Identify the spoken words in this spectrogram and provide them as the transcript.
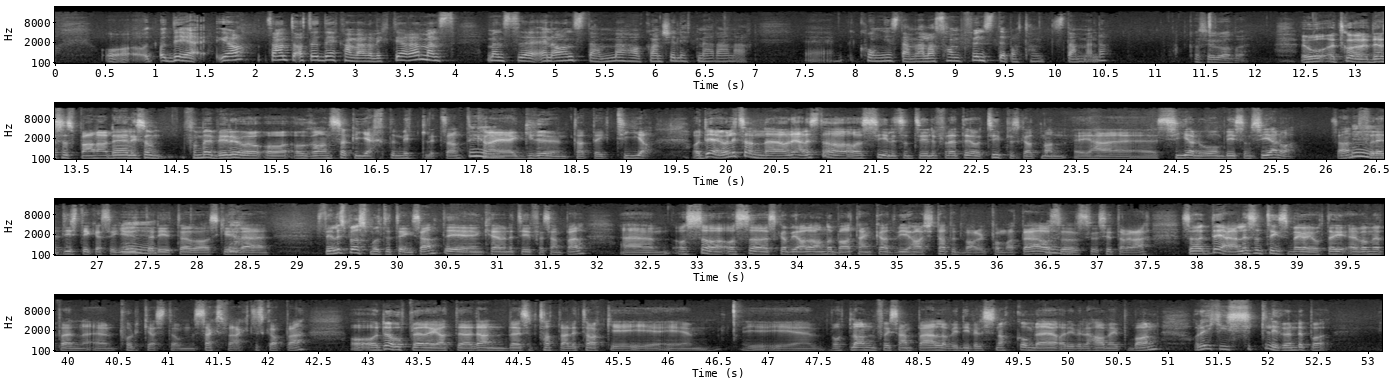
og, og det, ja, sant? At det kan være viktigere. Mens, mens, en annen stemme har kanskje litt mer den der eh, kongestemmen, eller samfunnsdebattantstemmen. da. Hva sier du, André? Jo, jeg tror det er så spennende. Det er liksom, for meg blir det jo å, å, å ransake hjertet mitt litt. sant? Hva mm. er grunnen til at jeg tier? Og det er jo litt sånn, og det har jeg lyst til å, å si litt sånn tydelig, for det er jo typisk at man her, sier noe om de som sier noe. sant? Mm. Fordi de stikker seg ut, mm. og de tør å skrive ja stille spørsmål til ting sant? i en krevende tid, f.eks. Um, og så skal vi alle andre bare tenke at vi har ikke tatt et valg, på en måte, og så mm. sitter vi der. Så det er sånne ting som jeg har gjort. Jeg, var med på en, en podkast om sex for ekteskapet. Og, og, da opplevde jeg at eh, den ble tatt veldig tak i, i, i i, Vårt Land, f.eks., og de ville snakke om det, og de ville ha meg på banen. Og da gikk jeg en skikkelig runde på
